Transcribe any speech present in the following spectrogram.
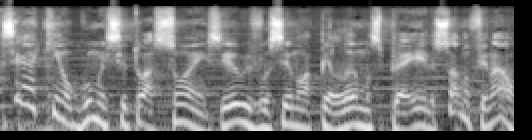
Será que em algumas situações eu e você não apelamos para Ele só no final?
